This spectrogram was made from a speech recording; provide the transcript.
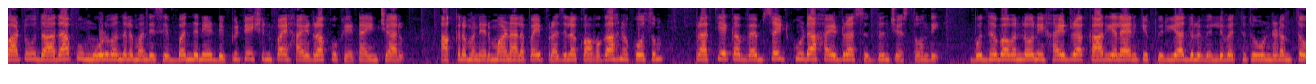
పాటు దాదాపు మూడు వందల మంది సిబ్బందిని డిప్యుటేషన్పై హైడ్రాకు కేటాయించారు. అక్రమ నిర్మాణాలపై ప్రజలకు అవగాహన కోసం ప్రత్యేక వెబ్సైట్ కూడా హైడ్రా సిద్ధం చేస్తోంది. బుద్ధభవన్లోని హైడ్రా కార్యాలయానికి ఫిర్యాదులు వెల్లువెత్తుతూ ఉండడంతో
